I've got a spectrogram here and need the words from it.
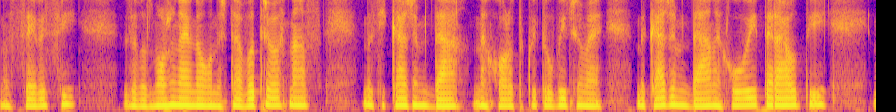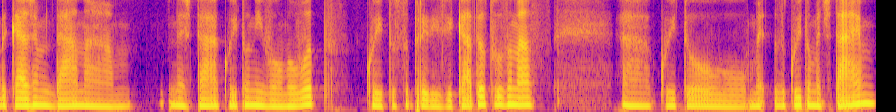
на себе си, за възможно най-много неща вътре в нас, да си кажем да на хората, които обичаме, да кажем да на хубавите работи, да кажем да на неща, които ни вълнуват, които са предизвикателство за нас, които, за които мечтаем.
